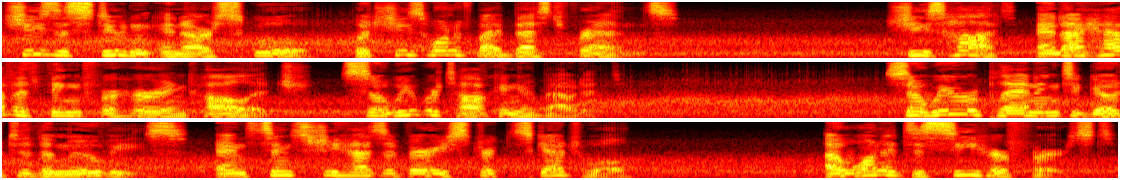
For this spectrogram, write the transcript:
She's a student in our school, but she's one of my best friends. She's hot, and I have a thing for her in college, so we were talking about it. So we were planning to go to the movies, and since she has a very strict schedule, I wanted to see her first.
